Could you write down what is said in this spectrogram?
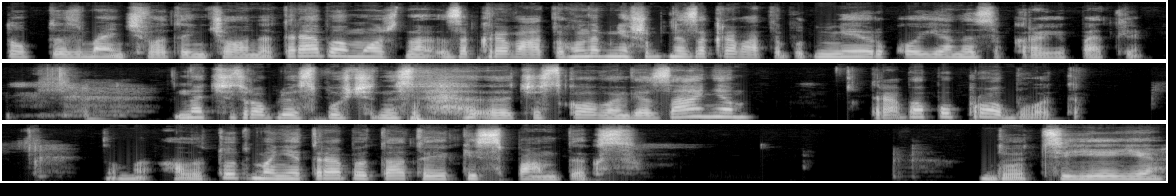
тобто зменшувати нічого не треба, можна закривати. Головне мені, щоб не закривати, бо однією рукою я не закрию петлі. Значить, зроблю спущене з е, частковим в'язанням. Треба попробувати. Але тут мені треба дати якийсь спандекс до цієї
